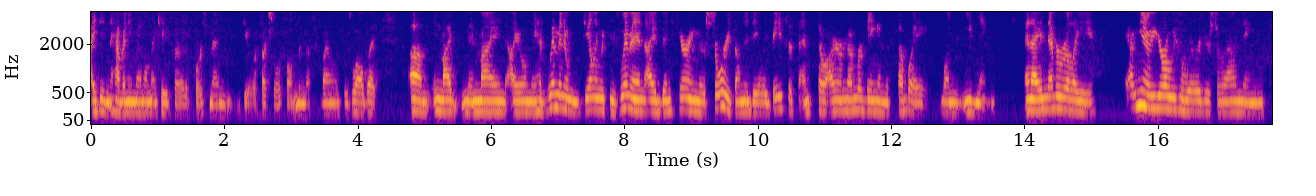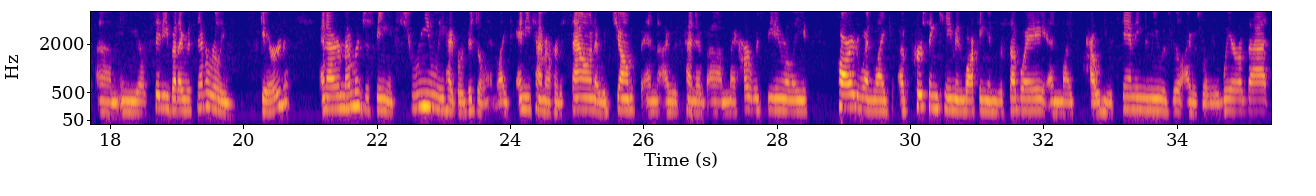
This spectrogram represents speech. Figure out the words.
I didn't have any men on my case, so of course men deal with sexual assault and domestic violence as well, but um, in my in mine, I only had women and dealing with these women. I had been hearing their stories on a daily basis, and so I remember being in the subway one evening, and I had never really, you know, you're always aware of your surroundings um, in New York City, but I was never really scared. And I remember just being extremely hyper vigilant. Like anytime I heard a sound, I would jump, and I was kind of um, my heart was beating really hard when like a person came in walking into the subway and like how he was standing to me was real I was really aware of that.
